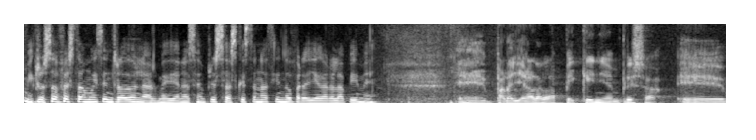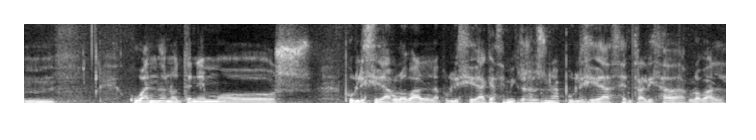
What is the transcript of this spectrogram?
Microsoft está muy centrado en las medianas empresas. ¿Qué están haciendo para llegar a la pyme? Eh, para llegar a la pequeña empresa, eh, cuando no tenemos publicidad global, la publicidad que hace Microsoft es una publicidad centralizada, global,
